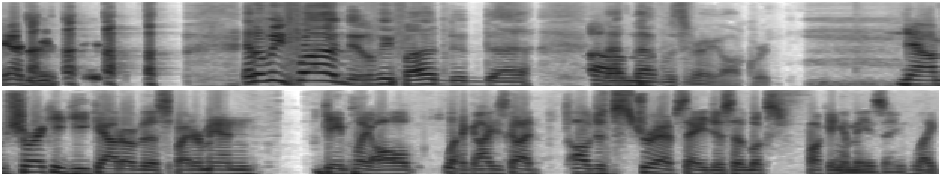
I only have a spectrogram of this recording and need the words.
yeah, dude. It'll be fun. It'll be fun. And uh, Um, that, that was very awkward. Now, I'm sure I could geek out over the Spider Man gameplay all like I just got I'll just straight up say just it looks fucking amazing. Like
